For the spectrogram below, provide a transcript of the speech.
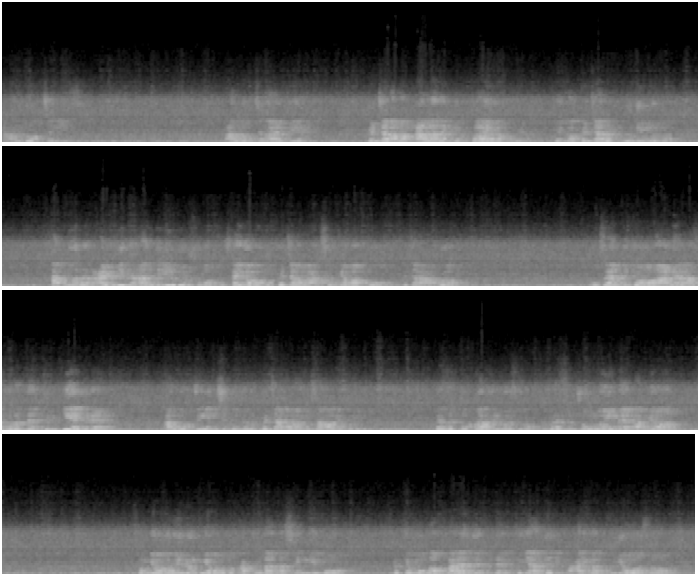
난독증이 있어. 난독증 알지? 글자가 막 날라다녀, 그 아이가 보면. 그러니까 글자를 못 읽는 거야. 한글을 알기는 아는데 읽을 수가 없어. 자기가 보면 글자가 막 섞여갖고 글자가 안 보여. 목사님도 경험 안 해봐서 그런데 듣기에 그래. 난독증인 친구들은 글자가 막 이상하게 보인대. 그래서 똑바로 읽을 수가 없어. 그래서 종모임에 가면 성경을 읽는 경우도 가끔가다 생기고 그렇게 뭔가 봐야 되는데 그게 안 되니까 아이가 두려워서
